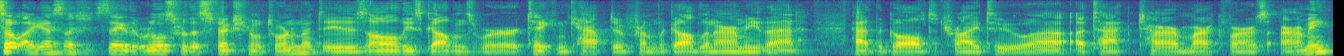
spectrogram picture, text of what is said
So I guess I should say the rules for this fictional tournament is all these goblins were taken captive from the goblin army that had the gall to try to uh, attack Tar Markvar's army.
